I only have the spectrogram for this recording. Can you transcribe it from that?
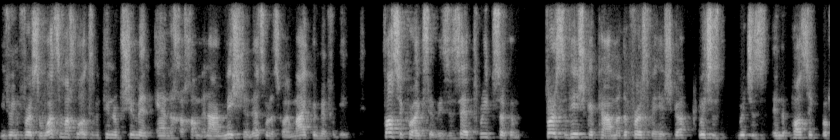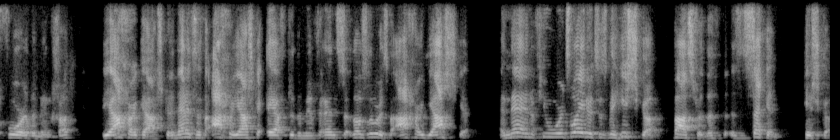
You drink first. So what's the machlokas between Reb Shimon and the Chacham in our Mishnah? That's what it's. Ma'akim mifagi. Plus, he said three psukim. First of Hishka Kama, the first Vihishka, which is which is in the pasuk before the Mincha, the Achar Gashka, and then it says the Achar Yashka after the Mincha, and so those are the words, the Achar Yashka. And then a few words later it says Vihishka Basra, the, the second Hishka.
